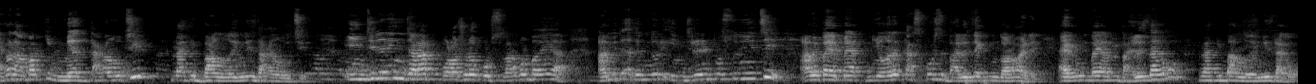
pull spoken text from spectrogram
এখন আমার কি ম্যাথ দেখানো উচিত? নাকি বাংলা, ইংলিশ দেখানো উচিত ইঞ্জিনিয়ারিং যারা পড়াশোনা করছে, তারা বল ভাইয়া, আমি তো এতদিন ধরে ইঞ্জিনিয়ারিং প্রস্তুতি নিয়েছি। আমি ভাই ম্যাথ নিয়ে অনেক কাজ করছি বায়োলজি একদম ধরা হয়নি। এখন ভাই আমি বায়োলজি দেখাবো নাকি বাংলা, ইংলিশ দেখাবো?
